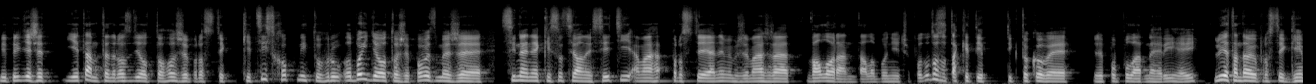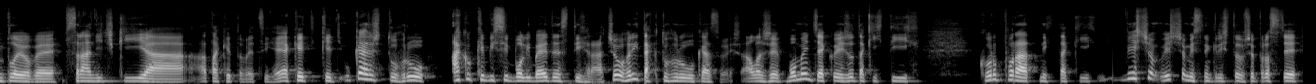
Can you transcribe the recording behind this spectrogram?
mi príde, že je tam ten rozdiel toho, že proste keď si schopný tú hru, lebo ide o to, že povedzme, že si na nejakej sociálnej sieti a má proste, ja neviem, že máš rád Valorant alebo niečo podobné. To sú také tie TikTokové, že populárne hry, hej. Ľudia tam dávajú proste gameplayové srandičky a, a takéto veci, hej. A keď, keď ukážeš tú hru ako keby si bol iba jeden z tých hráčov hry, tak tú hru ukazuješ. Ale že v momente, ako ješ do takých tých korporátnych takých, vieš čo, vieš čo myslím, Krištof, že proste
